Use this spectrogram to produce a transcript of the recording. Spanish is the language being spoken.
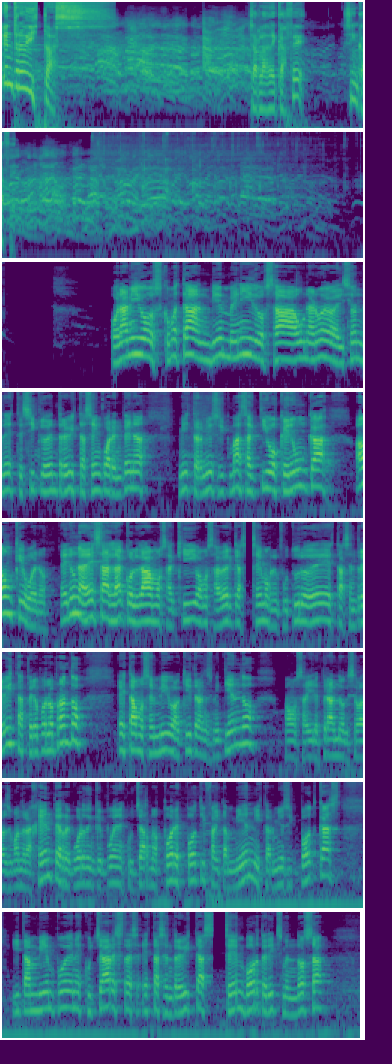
Entrevistas. Charlas de café sin café. Hola amigos, ¿cómo están? Bienvenidos a una nueva edición de este ciclo de entrevistas en cuarentena. Mr. Music más activos que nunca. Aunque bueno, en una de esas la colgamos aquí. Vamos a ver qué hacemos en el futuro de estas entrevistas. Pero por lo pronto estamos en vivo aquí transmitiendo. Vamos a ir esperando que se vaya sumando la gente. Recuerden que pueden escucharnos por Spotify también, Mr. Music Podcast. Y también pueden escuchar estas, estas entrevistas en Vorterix Mendoza.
